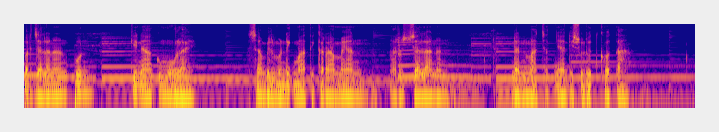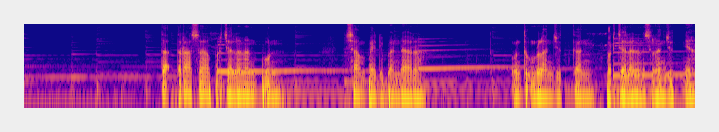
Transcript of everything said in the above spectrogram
Perjalanan pun kini aku mulai sambil menikmati keramaian arus jalanan dan macetnya di sudut kota. Tak terasa perjalanan pun sampai di bandara untuk melanjutkan perjalanan selanjutnya.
